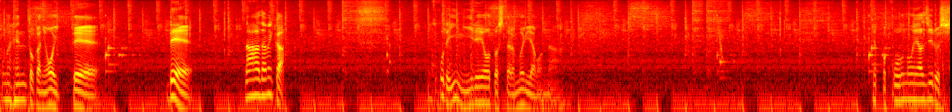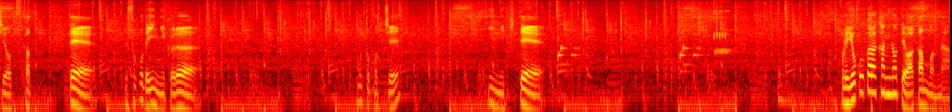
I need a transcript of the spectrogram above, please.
この辺とかに置いてであーダメか。ここでインに入れようとしたら無理やもんな。やっぱこの矢印を使ってでそこでインに来る。もっとこっち？インに来てこれ横から髪の手わかんもんな。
